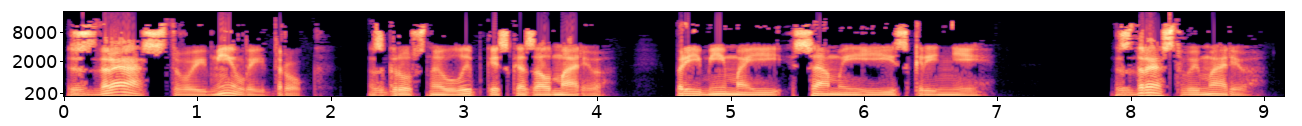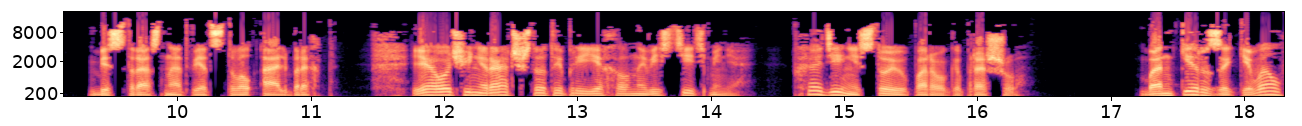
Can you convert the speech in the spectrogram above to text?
«Здравствуй, милый друг», — с грустной улыбкой сказал Марио. «Прими мои самые искренние». «Здравствуй, Марио», — бесстрастно ответствовал Альбрехт. «Я очень рад, что ты приехал навестить меня. Входи, не стой у порога, прошу». Банкир закивал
